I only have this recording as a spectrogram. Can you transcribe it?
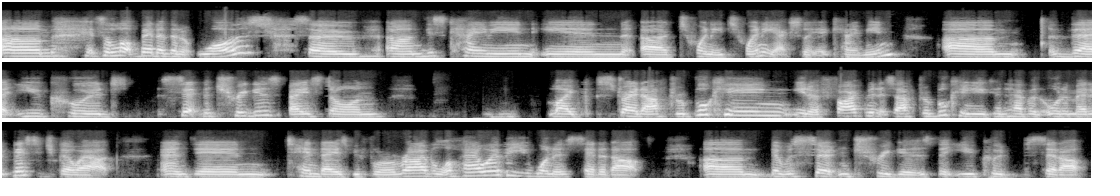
Um, it's a lot better than it was. So um, this came in in uh, 2020. Actually, it came in um, that you could set the triggers based on like straight after a booking. You know, five minutes after a booking, you can have an automated message go out, and then 10 days before arrival, or however you want to set it up um, there were certain triggers that you could set up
